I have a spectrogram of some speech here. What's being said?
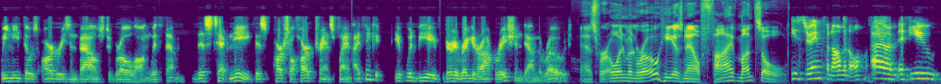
we need those arteries and valves to grow along with them. This technique, this partial heart transplant, I think it, it would be a very regular operation down the road. As for Owen Monroe, he is now five months old. He's doing phenomenal. Um, if you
